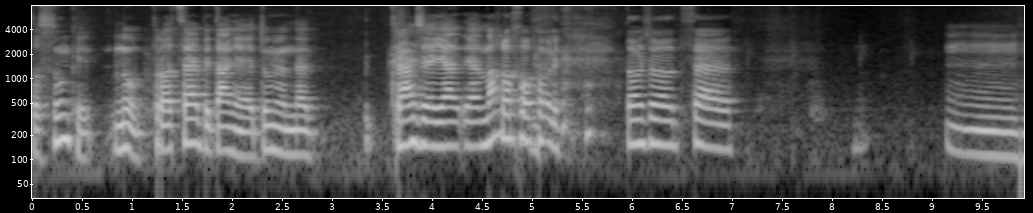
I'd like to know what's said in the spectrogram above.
стосунки. Ну, про це питання, я думаю, не краще я, я мало говорю. Тому що це. м,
